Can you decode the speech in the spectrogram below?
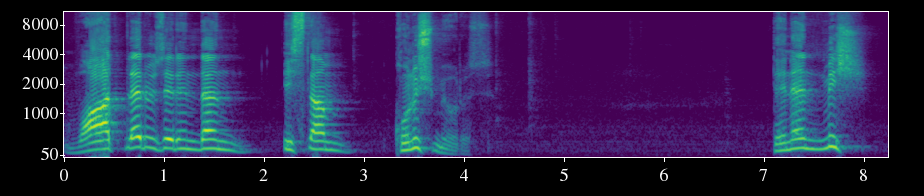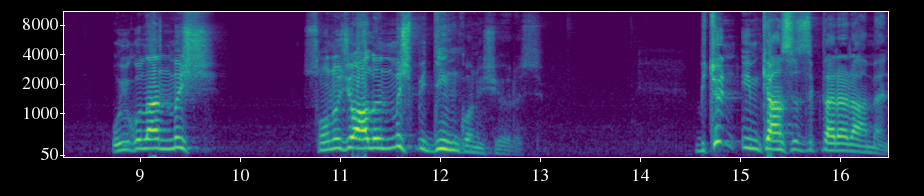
vaatler üzerinden İslam konuşmuyoruz. Denenmiş, uygulanmış, sonucu alınmış bir din konuşuyoruz. Bütün imkansızlıklara rağmen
